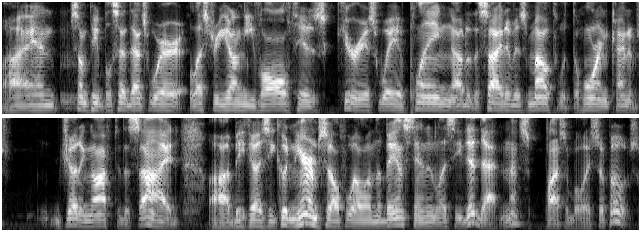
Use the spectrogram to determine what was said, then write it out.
Uh, and some people said that's where Lester Young evolved his curious way of playing out of the side of his mouth with the horn kind of jutting off to the side uh, because he couldn't hear himself well on the bandstand unless he did that, and that's possible, I suppose.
